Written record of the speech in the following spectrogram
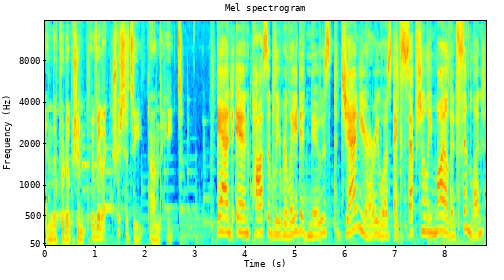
in the production of electricity and heat. And in possibly related news, January was exceptionally mild in Finland,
